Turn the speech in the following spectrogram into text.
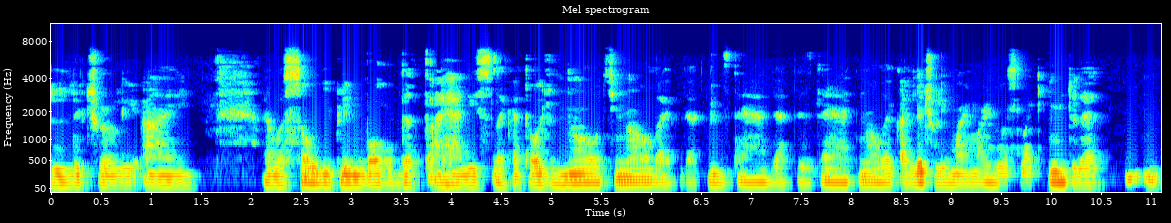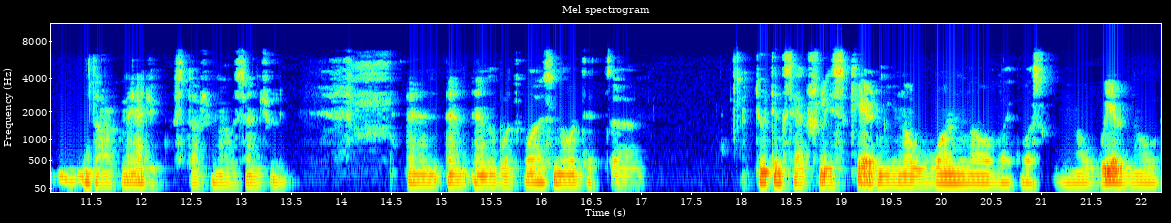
literally I I was so deeply involved that I had these like I told you notes, you know, like that means that, that is that, you know, like I literally my mind was like into that dark magic stuff, you know, essentially. And and and what was you know that uh, two things actually scared me, you know, one you know like was you know weird, you know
